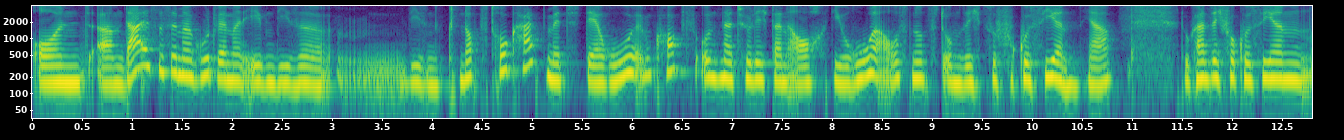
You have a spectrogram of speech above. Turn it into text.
Und ähm, da ist es immer gut, wenn man eben diese, diesen Knopfdruck hat mit der Ruhe im Kopf und natürlich dann auch die Ruhe ausnutzt, um sich zu fokussieren. Ja, du kannst dich fokussieren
